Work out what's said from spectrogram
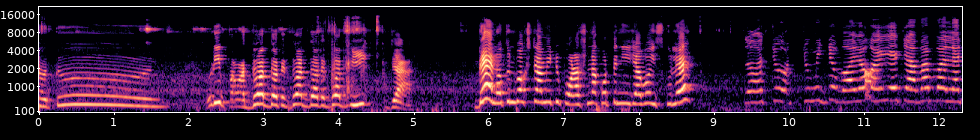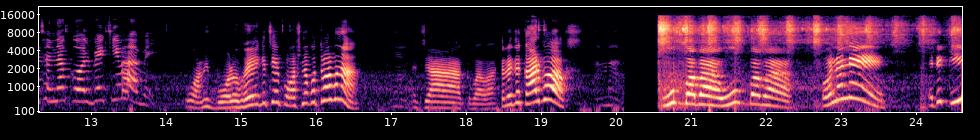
নতুন। উরি বাবা দোয়ার দোয়াতে দোয়ার দোয়াতে দোয়ার যা। দে নতুন বক্সটা আমি একটু পড়াশোনা করতে নিয়ে যাব স্কুলে। তো তো- তুমি তো বড় হয়ে গেছো আবার পড়াশোনা করবে কীভাবে? ও আমি বড় হয়ে গেছি আর পড়াশোনা করতে পারব না? যাক বাবা তাহলে এটা কার বক্স উফ বাবা উফ বাবা। ও ননি এটা কি?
